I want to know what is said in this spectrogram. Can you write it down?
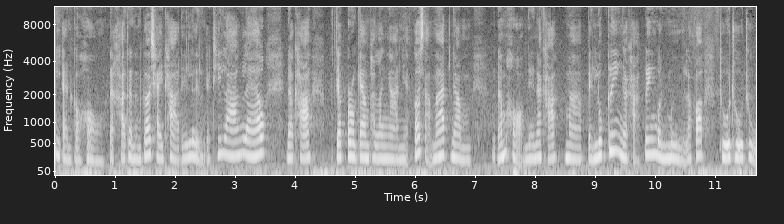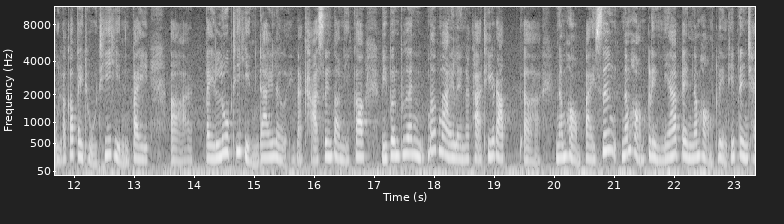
มีแอลกอฮอล์นะคะดังนั้นก็ใช้ทาได้เลยหลังจากที่ล้างแล้วนะคะจะโปรแกรมพลังงานเนี่ยก็สามารถนำน้ำหอมเนี่ยนะคะ มาเป็นลูกกลิ้งอะค่ะกลิ้งบนมือแล้วก็ถูถูถูแล้วก็ไปถูที่หินไปไปรูปที่หินได้เลยนะคะ ซึ่งตอนนี้ก็มีเพื่อนๆมากมายเลยนะคะ ที่รับน้ำหอมไปซึ่งน้ำหอมกลิ่นเนี้ยเป็นน้ำหอมกลิ่นที่ปรินใช้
